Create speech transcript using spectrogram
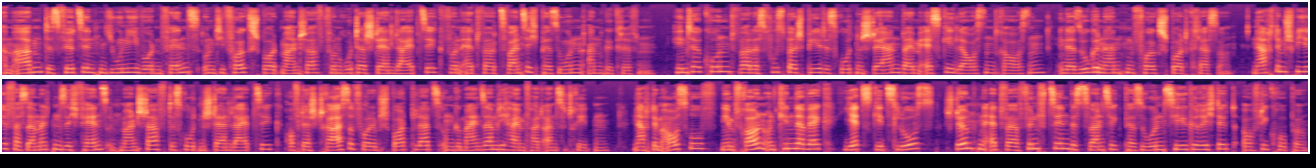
Am Abend des 14. Juni wurden Fans und die Volkssportmannschaft von Roter Stern Leipzig von etwa 20 Personen angegriffen. Hintergrund war das Fußballspiel des Roten Stern beim SG Lausen draußen in der sogenannten Volkssportklasse. Nach dem Spiel versammelten sich Fans und Mannschaft des Roten Stern Leipzig auf der Straße vor dem Sportplatz, um gemeinsam die Heimfahrt anzutreten. Nach dem Ausruf Nehmt Frauen und Kinder weg, jetzt geht's los, stürmten etwa 15 bis 20 Personen zielgerichtet auf die Gruppe.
